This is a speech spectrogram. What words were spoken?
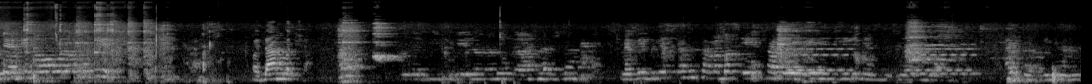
Kaya nawawala mo ulit. Madamot siya. Nagbibigay ng ano, gahan lang. Nagbibigay kasi sa labas eh, sa loob eh, hindi niya. Ay, hindi niya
